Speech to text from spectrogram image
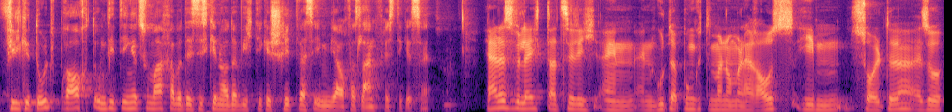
viel Geduld braucht, um die Dinge zu machen. Aber das ist genau der wichtige Schritt, weil es eben ja auch was Langfristiges sein soll. Ja, das ist vielleicht tatsächlich ein, ein guter Punkt, den man nochmal herausheben sollte. Also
